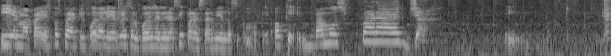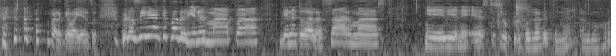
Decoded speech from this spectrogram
y el mapa es pues para que él pueda leerlo y se lo puedes tener así para estar viendo así como que, ok, vamos para allá. Y para que vayan. Pero sí, vean qué padre. Viene el mapa, vienen todas las armas. Eh, viene esto, se lo podrá detener a lo mejor.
